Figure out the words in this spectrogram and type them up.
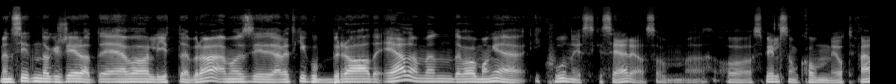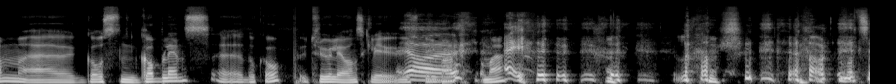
Men siden dere sier at det var lite bra, jeg må si, jeg vet ikke hvor bra det er, da, men det var mange ikoniske serier som, eh, og spill som kom i 85. Uh, Ghost and Goblins uh, dukka opp. Utrolig vanskelig Ja, for meg. Hei! Lars, Mats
